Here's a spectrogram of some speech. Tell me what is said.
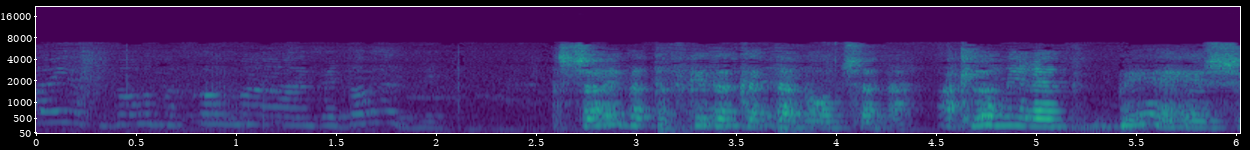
בא לי לחזור למקום הגדול הזה. שרי בתפקיד הקטן עוד שנה. את לא נראית ב- ש...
